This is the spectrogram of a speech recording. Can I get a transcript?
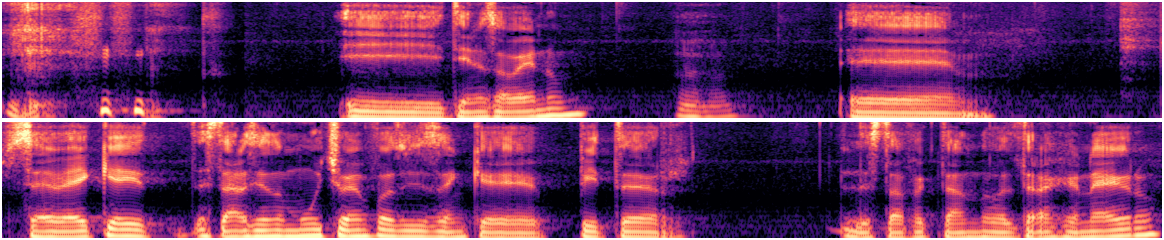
y tienes a Venom. Eh, se ve que están haciendo mucho énfasis en que Peter le está afectando el traje negro.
